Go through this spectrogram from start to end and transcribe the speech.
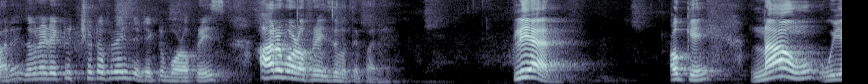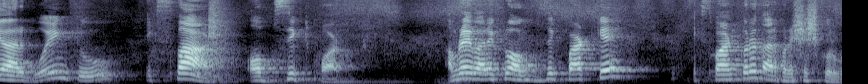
পারে যেমন এটা একটু ছোট ফ্রেজ এটা একটু বড় ফ্রেজ আরও বড় ফ্রেজও হতে পারে clear okay now we are going to expand object part আমরা এবার একটু অবজেক্ট পার্টকে এক্সপান্ড করে তারপরে শেষ করব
